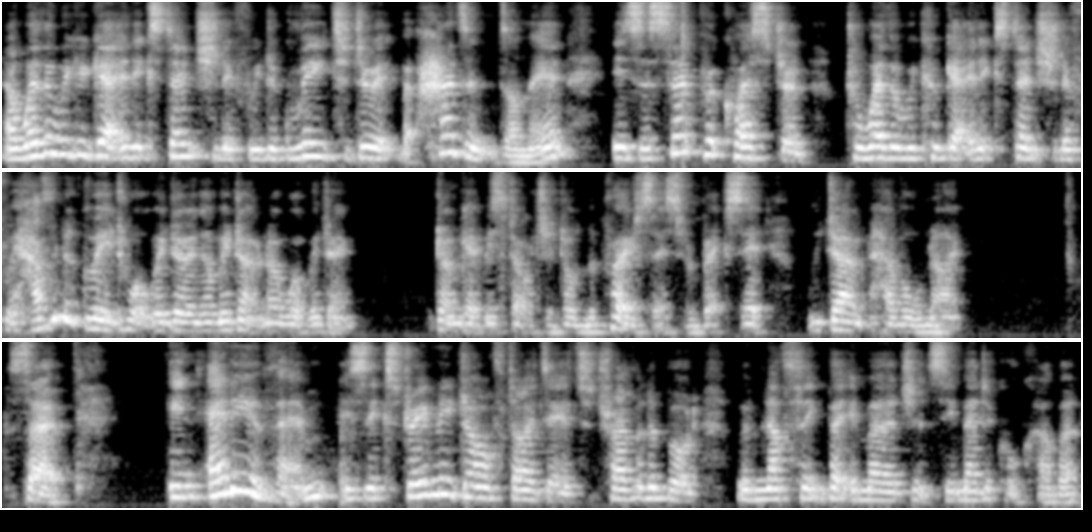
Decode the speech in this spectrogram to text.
Now, whether we could get an extension if we'd agreed to do it but hadn't done it is a separate question to whether we could get an extension if we haven't agreed what we're doing and we don't know what we're doing. Don't get me started on the process for Brexit. We don't have all night. So in any of them, it's an extremely daft idea to travel abroad with nothing but emergency medical cover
